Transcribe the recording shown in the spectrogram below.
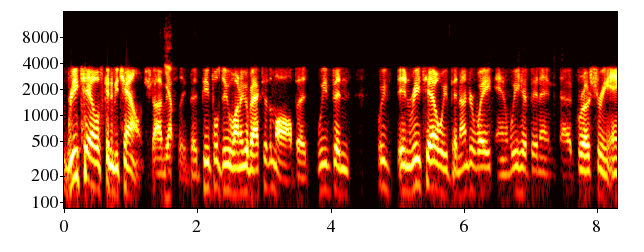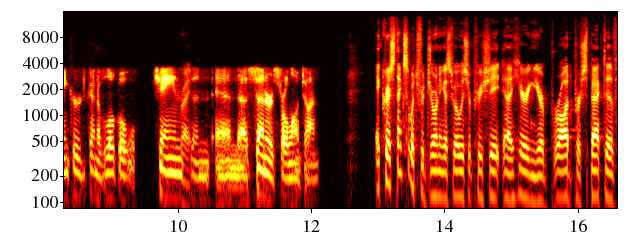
retail is going to be challenged, obviously, yep. but people do want to go back to the mall. But we've been we've in retail we've been underweight, and we have been in uh, grocery anchored kind of local chains right. and and uh, centers for a long time. Hey, Chris, thanks so much for joining us. We always appreciate uh, hearing your broad perspective.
